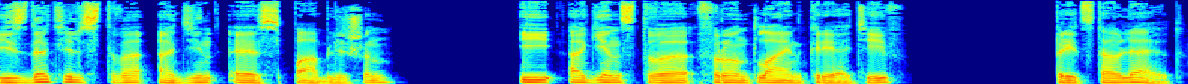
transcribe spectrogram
издательство 1С Publishing и агентство Frontline Креатив представляют.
